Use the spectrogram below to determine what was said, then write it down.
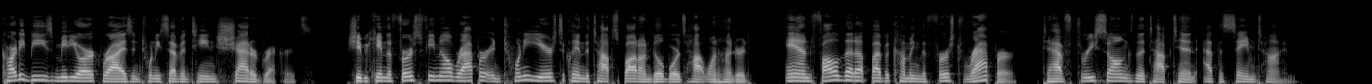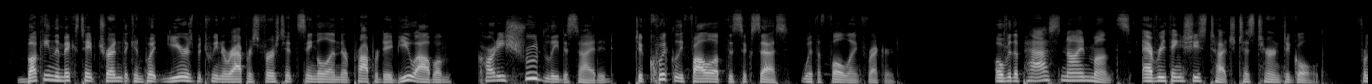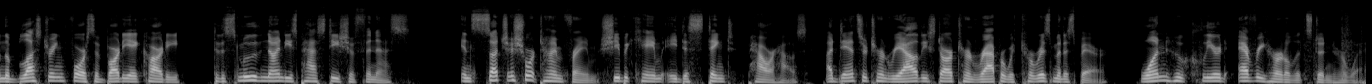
Cardi B's meteoric rise in 2017 shattered records. She became the first female rapper in 20 years to claim the top spot on Billboard's Hot 100, and followed that up by becoming the first rapper to have three songs in the top 10 at the same time. Bucking the mixtape trend that can put years between a rapper's first hit single and their proper debut album, Cardi shrewdly decided to quickly follow up the success with a full length record. Over the past nine months, everything she's touched has turned to gold. From the blustering force of Bartier Cardi to the smooth 90s pastiche of finesse. In such a short time frame, she became a distinct powerhouse, a dancer turned reality star turned rapper with charisma to spare, one who cleared every hurdle that stood in her way.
